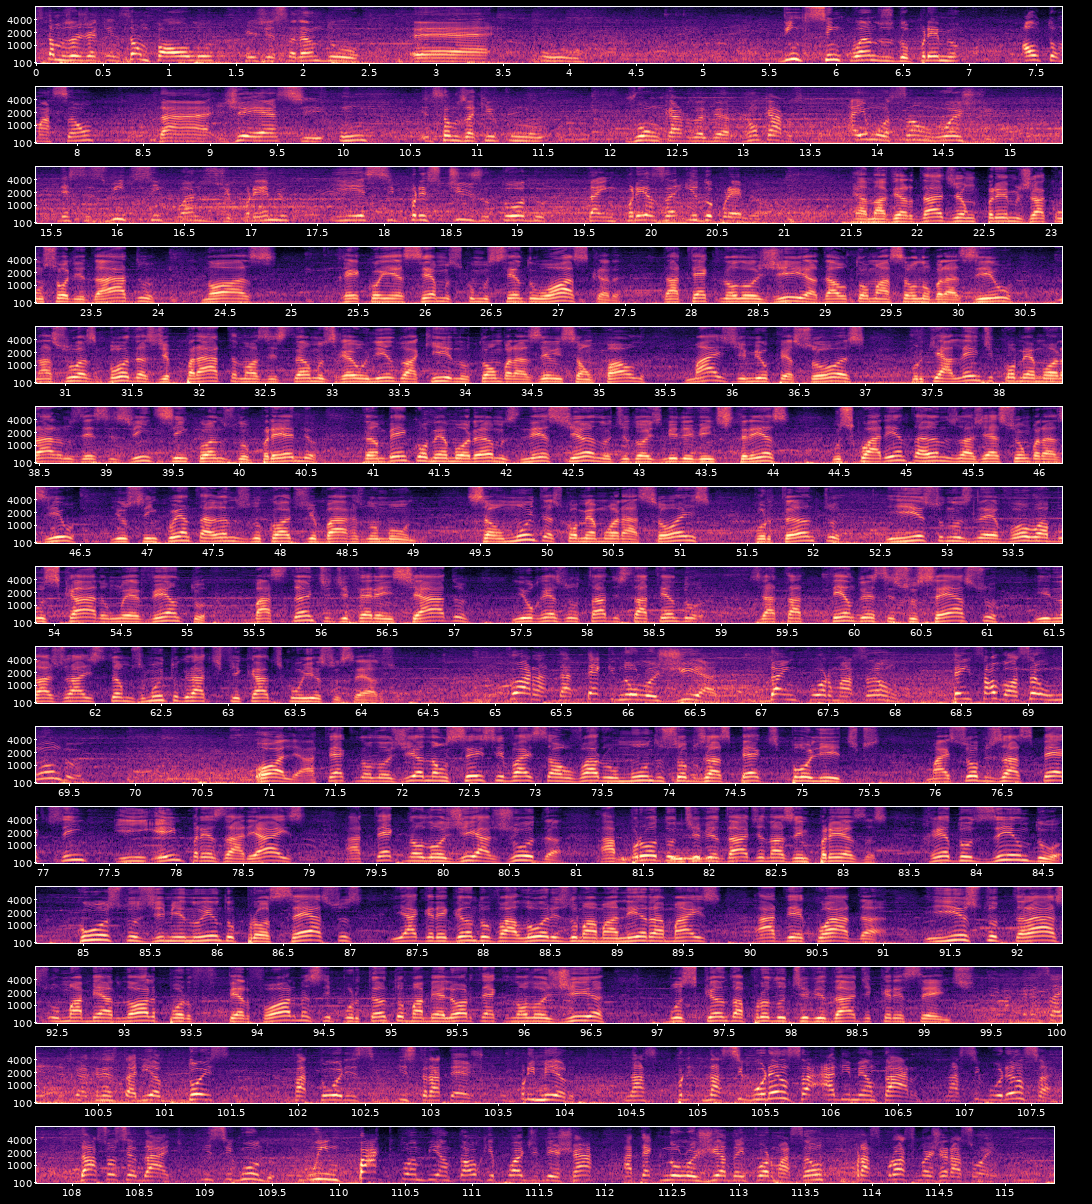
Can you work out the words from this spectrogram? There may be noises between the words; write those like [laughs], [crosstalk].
Estamos hoje aqui em São Paulo, registrando é, o 25 anos do prêmio Automação da GS1. Estamos aqui com o João Carlos Oliveira. João Carlos, a emoção hoje desses 25 anos de prêmio e esse prestígio todo da empresa e do prêmio. É, na verdade é um prêmio já consolidado. Nós reconhecemos como sendo o Oscar da tecnologia da automação no Brasil. Nas suas bodas de prata, nós estamos reunindo aqui no Tom Brasil, em São Paulo, mais de mil pessoas, porque além de comemorarmos esses 25 anos do prêmio, também comemoramos neste ano de 2023 os 40 anos da GS1 Brasil e os 50 anos do Código de Barras no mundo. São muitas comemorações, portanto, e isso nos levou a buscar um evento bastante diferenciado e o resultado está tendo, já está tendo esse sucesso e nós já estamos muito gratificados com isso, Sérgio. Fora da tecnologia da informação, tem salvação o mundo? Olha, a tecnologia não sei se vai salvar o mundo sob os aspectos políticos, mas sob os aspectos em, em, empresariais, a tecnologia ajuda a produtividade nas empresas, reduzindo custos, diminuindo processos e agregando valores de uma maneira mais adequada. E isto traz uma menor performance e, portanto, uma melhor tecnologia, buscando a produtividade crescente. Eu acrescentaria dois fatores estratégicos. O primeiro, na, na segurança alimentar, na segurança da sociedade. E segundo, o impacto ambiental que pode deixar a tecnologia da informação para as próximas gerações.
